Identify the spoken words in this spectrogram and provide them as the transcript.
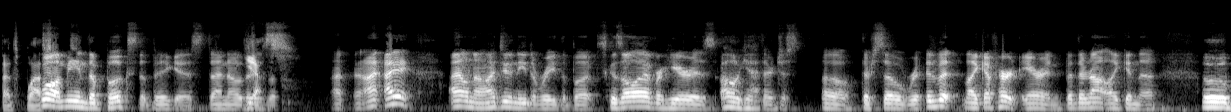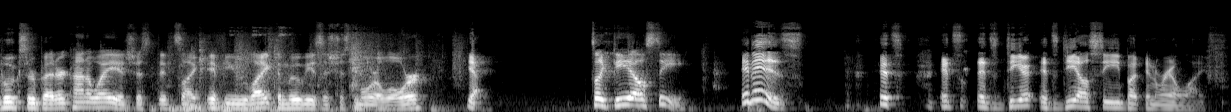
That's blasphemy. Well, I mean, the book's the biggest. I know there's yes. a. I, I I don't know. I do need to read the books because all I ever hear is, "Oh yeah, they're just oh they're so." Ri-. But like I've heard Aaron, but they're not like in the oh books are better kind of way. It's just it's like if you like the movies, it's just more lore. Yeah. It's like DLC. It is. It's it's it's D, it's DLC, but in real life.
